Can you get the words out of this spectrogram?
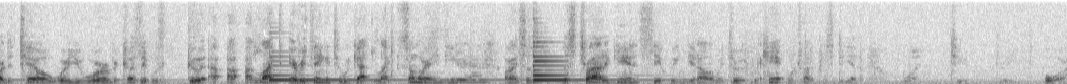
Hard to tell where you were because it was good. I, I, I liked everything until we got like somewhere in here. Yeah. All right, so let's try it again and see if we can get all the way through it. If we can't, we'll try to piece it together. One, two, three, four.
